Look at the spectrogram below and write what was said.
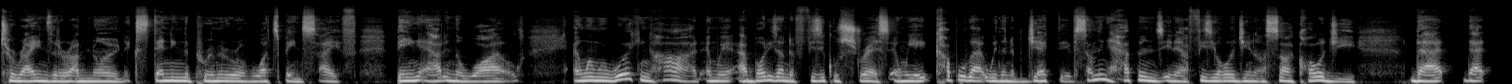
terrains that are unknown extending the perimeter of what's been safe being out in the wild and when we're working hard and we're our body's under physical stress and we couple that with an objective something happens in our physiology and our psychology that that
